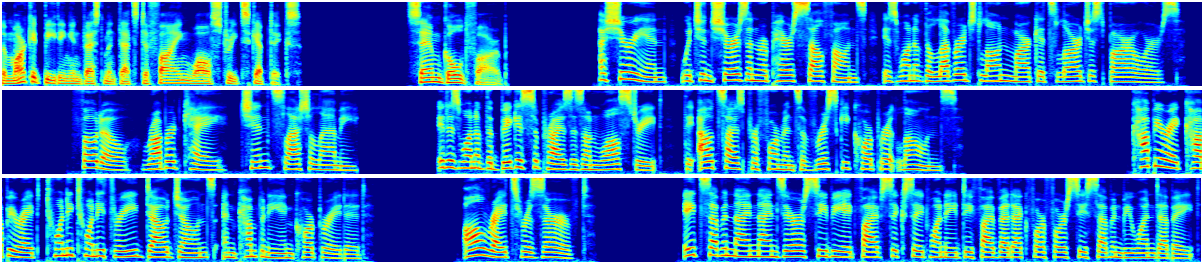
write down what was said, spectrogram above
the market beating investment that's defying Wall Street skeptics. Sam Goldfarb. Asurion, which insures and repairs cell phones, is one of the leveraged loan market's largest borrowers. Photo Robert K. Chin slash Alamy. It is one of the biggest surprises on Wall Street the outsized performance of risky corporate loans. Copyright Copyright 2023 Dow Jones and Company Incorporated. All rights reserved. 87990 CB85681AD5 EDAC 44C7B1 Deb 8.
